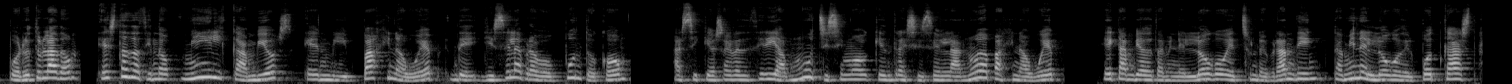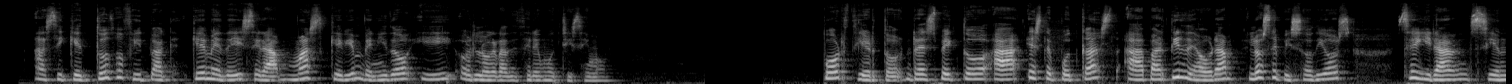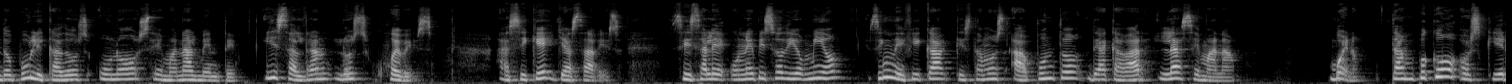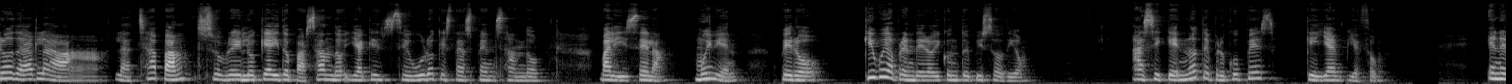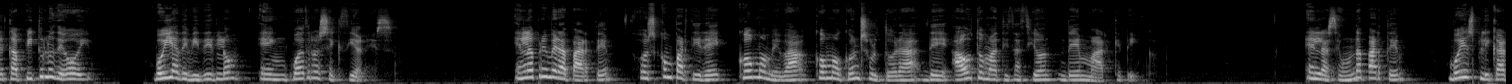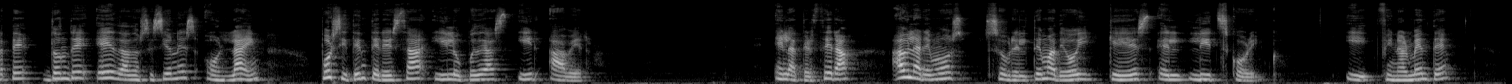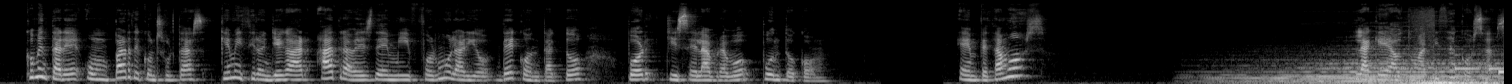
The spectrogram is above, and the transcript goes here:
Por otro lado, he estado haciendo mil cambios en mi página web de giselabravo.com, así que os agradecería muchísimo que entráis en la nueva página web. He cambiado también el logo, he hecho un rebranding, también el logo del podcast, así que todo feedback que me deis será más que bienvenido y os lo agradeceré muchísimo. Por cierto, respecto a este podcast, a partir de ahora los episodios seguirán siendo publicados uno semanalmente y saldrán los jueves. Así que ya sabes, si sale un episodio mío, significa que estamos a punto de acabar la semana. Bueno, tampoco os quiero dar la, la chapa sobre lo que ha ido pasando, ya que seguro que estás pensando, vale, Isela, muy bien, pero, ¿qué voy a aprender hoy con tu episodio? Así que no te preocupes, que ya empiezo. En el capítulo de hoy voy a dividirlo en cuatro secciones. En la primera parte os compartiré cómo me va como consultora de automatización de marketing. En la segunda parte voy a explicarte dónde he dado sesiones online por si te interesa y lo puedas ir a ver. En la tercera hablaremos sobre el tema de hoy que es el lead scoring. Y finalmente comentaré un par de consultas que me hicieron llegar a través de mi formulario de contacto por giselabravo.com. ¿Empezamos? La que automatiza cosas.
